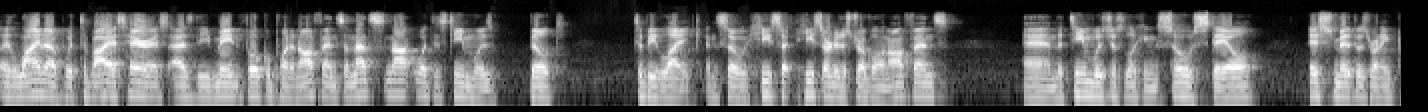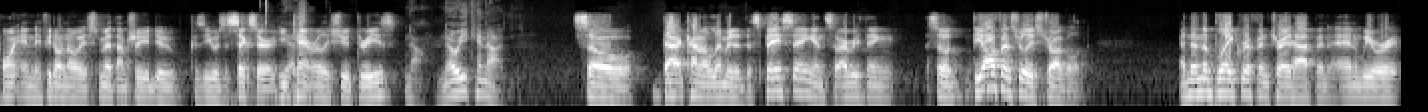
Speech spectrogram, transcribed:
a lineup with Tobias Harris as the main focal point in offense, and that's not what this team was built to be like. And so he he started to struggle on offense, and the team was just looking so stale. Ish Smith was running point, and if you don't know Ish Smith, I'm sure you do because he was a sixer. He Yes. can't really shoot threes, no, no, he cannot. so that kind of limited the spacing, and so everything. So the offense really struggled. And then the Blake Griffin trade happened, and we were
